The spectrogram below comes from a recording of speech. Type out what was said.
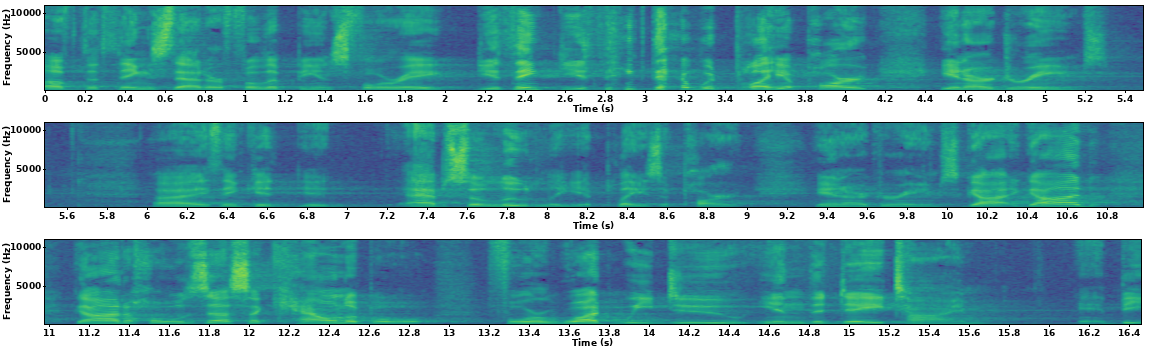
of the things that are Philippians 4:8, do you think do you think that would play a part in our dreams? I think it, it absolutely it plays a part in our dreams. God, God, God holds us accountable for what we do in the daytime. Eh, be,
